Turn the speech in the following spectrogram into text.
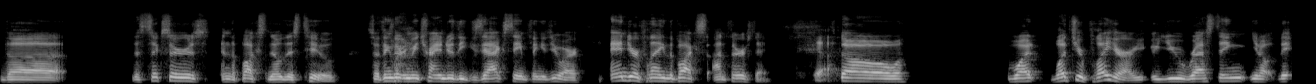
the the Sixers and the Bucks know this too. So I think they're going to be trying to do the exact same thing as you are, and you're playing the Bucks on Thursday. Yeah. So what what's your play here? Are you, are you, resting? You know, they,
